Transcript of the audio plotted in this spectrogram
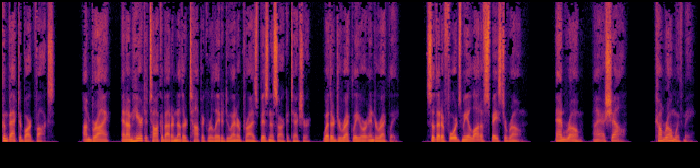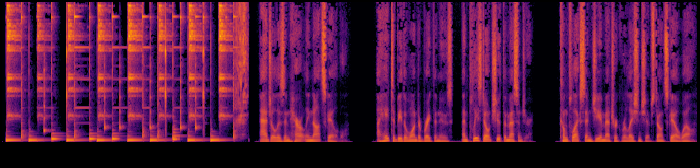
Welcome back to BarcVox. I'm Bry, and I'm here to talk about another topic related to enterprise business architecture, whether directly or indirectly. So that affords me a lot of space to roam. And roam, I shall. Come roam with me. Agile is inherently not scalable. I hate to be the one to break the news, and please don't shoot the messenger. Complex and geometric relationships don't scale well.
